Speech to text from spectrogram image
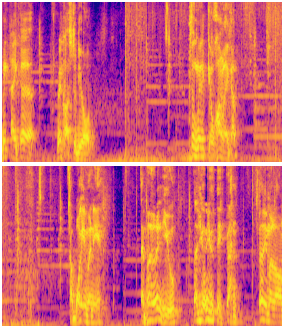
Big Tiger Record Studio ซึ่งไม่ได้เกี่ยวข้องอะไรกับ กับ Walk in วันนี้ แต่เพอเอิญหิว แล้วอยู่อยู่ติดกัน ก็เลยมาลอง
